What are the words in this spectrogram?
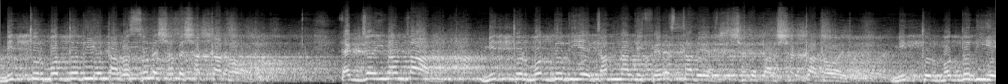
মৃত্যুর মধ্য দিয়ে তার রসুলের সাথে সাক্ষাৎ হয়। একজন ইমানদার, মৃত্যুর মধ্য দিয়ে জান্নাতি ফেরেস্তাদের সাথে তার সাক্ষাৎ হয়। মৃত্যুর মধ্য দিয়ে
